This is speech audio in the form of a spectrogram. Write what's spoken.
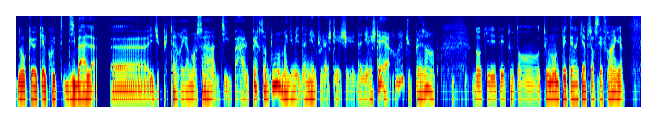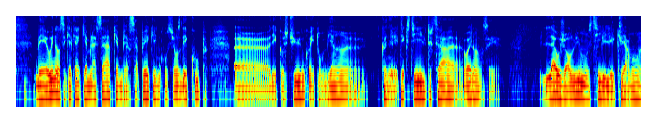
Donc, euh, qu'elle coûte 10 balles, euh, il dit putain regarde-moi ça 10 balles. Personne tout le monde m'a dit mais Daniel tu l'as acheté chez Daniel Echter. Ouais tu plaisantes. Donc il était tout en tout le monde pétait un cap sur ses fringues. Mais oui non c'est quelqu'un qui aime la sape qui aime bien saper qui a une conscience des coupes euh, des costumes quand il tombe bien euh, il connaît les textiles tout ça. Ouais non c'est là aujourd'hui mon style il est clairement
